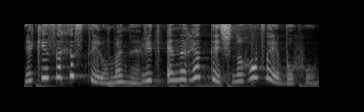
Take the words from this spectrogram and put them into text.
який захистив мене від енергетичного вибуху.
